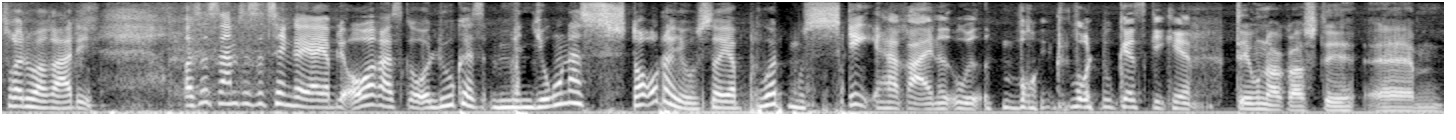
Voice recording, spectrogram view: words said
tror jeg, du har ret i. Og så samtidig så tænker jeg, at jeg bliver overrasket over Lukas, men Jonas står der jo, så jeg burde måske have regnet ud, hvor, hvor Lukas gik hen. Det er jo nok også det, øhm,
